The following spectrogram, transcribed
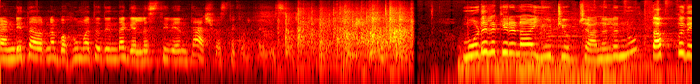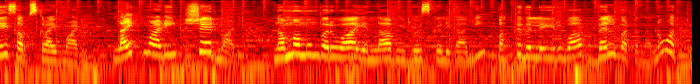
ಖಂಡಿತ ಅವ್ರನ್ನ ಬಹುಮತದಿಂದ ಗೆಲ್ಲಿಸ್ತೀವಿ ಅಂತ ಆಶ್ವಾಸನೆ ಕೊಡ್ತಾ ಇದ್ದೀವಿ ಸರ್ ಮೂಡಲಕಿರಣ ಯೂಟ್ಯೂಬ್ ಚಾನಲನ್ನು ತಪ್ಪದೇ ಸಬ್ಸ್ಕ್ರೈಬ್ ಮಾಡಿ, ಲೈಕ್ ಮಾಡಿ, ಶೇರ್ ಮಾಡಿ. ನಮ್ಮ ಮುಂಬರುವ ಎಲ್ಲಾ ವಿಡಿಯೋಸ್ಗಳಿಗಾಗಿ ಪಕ್ಕದಲ್ಲೇ ಇರುವ ಬೆಲ್ ಬಟನ್ ಅನ್ನು ಒತ್ತಿ.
